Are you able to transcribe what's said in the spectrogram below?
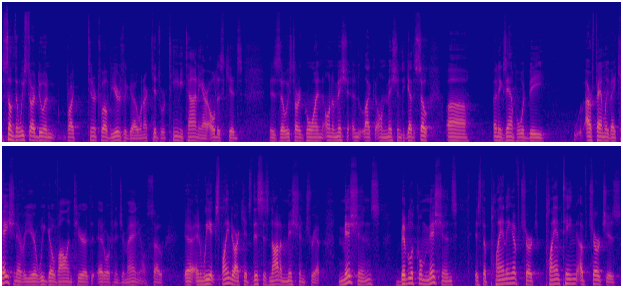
something we started doing probably 10 or 12 years ago when our kids were teeny tiny, our oldest kids, is uh, we started going on a mission, like on mission together. So uh, an example would be, our family vacation every year, we go volunteer at, at Orphanage Emmanuel. So, uh, and we explain to our kids this is not a mission trip. Missions, biblical missions, is the planting of church, planting of churches,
